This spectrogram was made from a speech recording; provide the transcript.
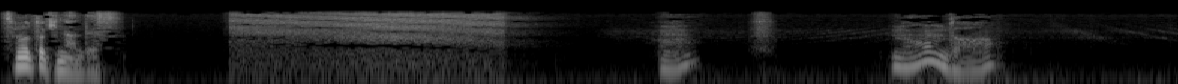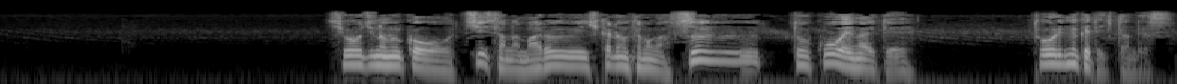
その時なんです。ん？なんだ？障子の向こうを小さな丸い光の玉がスーッとこう描いて通り抜けていったんです。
